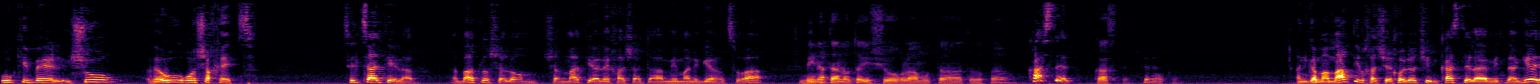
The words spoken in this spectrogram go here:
הוא קיבל אישור והוא ראש החץ. צלצלתי אליו, אמרתי לו, שלום, שמעתי עליך שאתה ממנהיגי הרצועה. מי נתן לו את האישור לעמותה, אתה זוכר? קסטל. קסטל. כן. אוקיי. אני גם אמרתי לך שיכול להיות שאם קסטל היה מתנגד,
